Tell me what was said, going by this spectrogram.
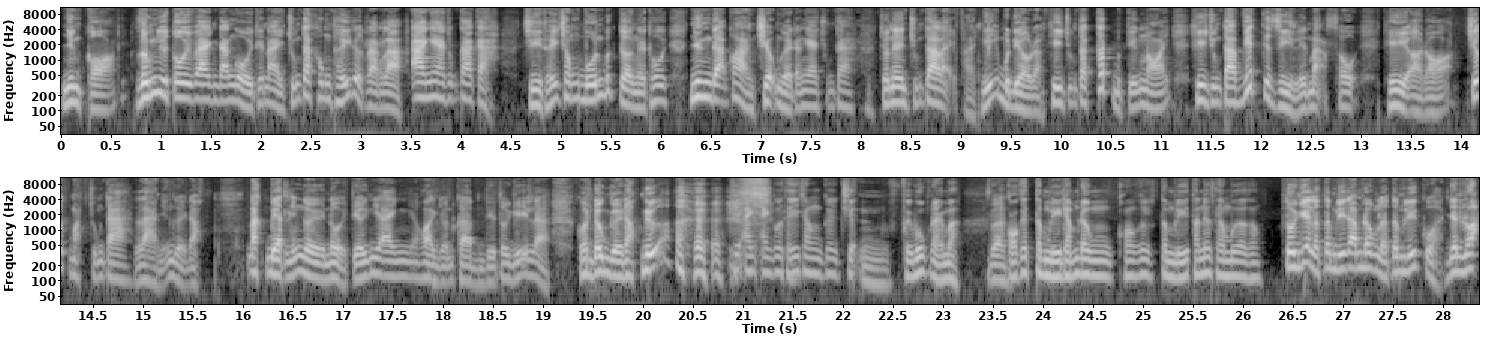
nhưng có đấy. giống như tôi với anh đang ngồi thế này chúng ta không thấy được rằng là ai nghe chúng ta cả chỉ thấy trong bốn bức tường này thôi nhưng đã có hàng triệu người đang nghe chúng ta. Cho nên chúng ta lại phải nghĩ một điều rằng khi chúng ta cất một tiếng nói khi chúng ta viết cái gì lên mạng xã hội thì ở đó trước mặt chúng ta là những người đọc. Đặc biệt những người nổi tiếng như anh Hoàng Nhuận Cần thì tôi nghĩ là còn đông người đọc nữa. Thì anh anh có thấy trong cái chuyện Facebook này mà vâng. có cái tâm lý đám đông có cái tâm lý tắt nước theo mưa không? Tôi nghĩ là tâm lý đám đông là tâm lý của nhân loại.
